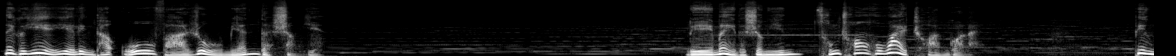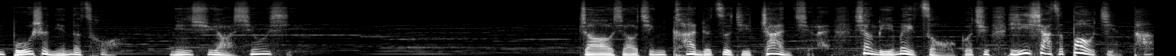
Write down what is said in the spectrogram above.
那个夜夜令他无法入眠的声音。李妹的声音从窗户外传过来：“并不是您的错，您需要休息。”赵小青看着自己站起来，向李妹走过去，一下子抱紧她。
